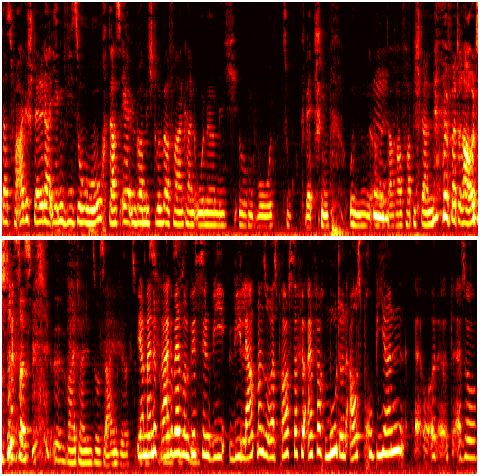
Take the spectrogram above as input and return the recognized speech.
das Fahrgestell da irgendwie so hoch, dass er über mich drüber fahren kann, ohne mich irgendwo zu quetschen. Und äh, Mhm. darauf habe ich dann vertraut, dass das äh, weiterhin so sein wird. Ja, meine Das Frage wäre so ein bisschen, wie, wie lernt man sowas? Brauchst du dafür einfach Mut und Ausprobieren? Äh, oder- Also,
